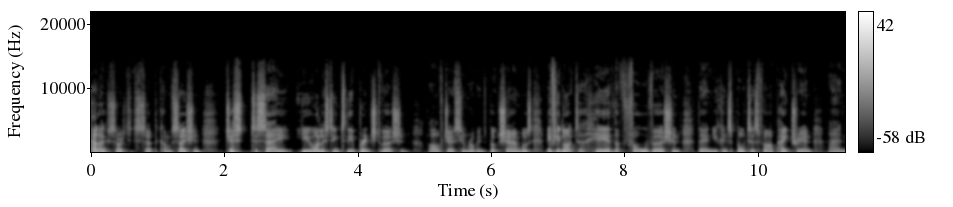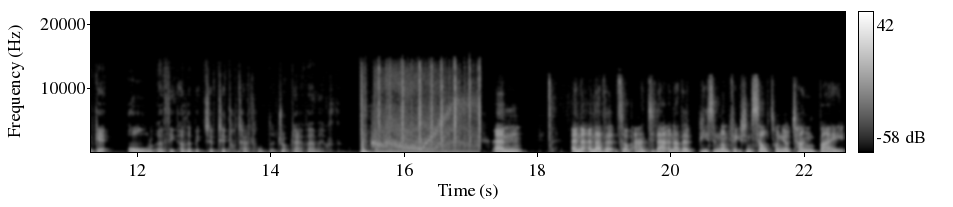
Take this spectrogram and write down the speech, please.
Hello, sorry to disturb the conversation. Just to say, you are listening to the abridged version of Josie and Robin's Book Shambles. If you'd like to hear the full version, then you can support us via Patreon and get all of the other bits of tittle tattle that dropped out of our mouth. Um, and another sort of add to that, another piece of nonfiction, "Salt on Your Tongue" by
